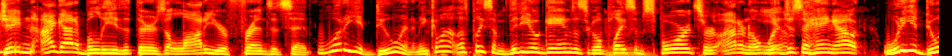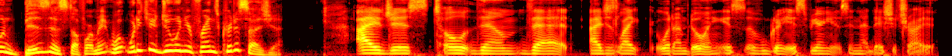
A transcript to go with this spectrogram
Jaydon, I got to believe that there's a lot of your friends that said, What are you doing? I mean, come on, let's play some video games. Let's go play mm. some sports or I don't know, yep. what, just to hang out. What are you doing business stuff for? I mean, what, what did you do when your friends criticized you? I just told them that I just like what I'm doing. It's a great experience and that they should try it.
